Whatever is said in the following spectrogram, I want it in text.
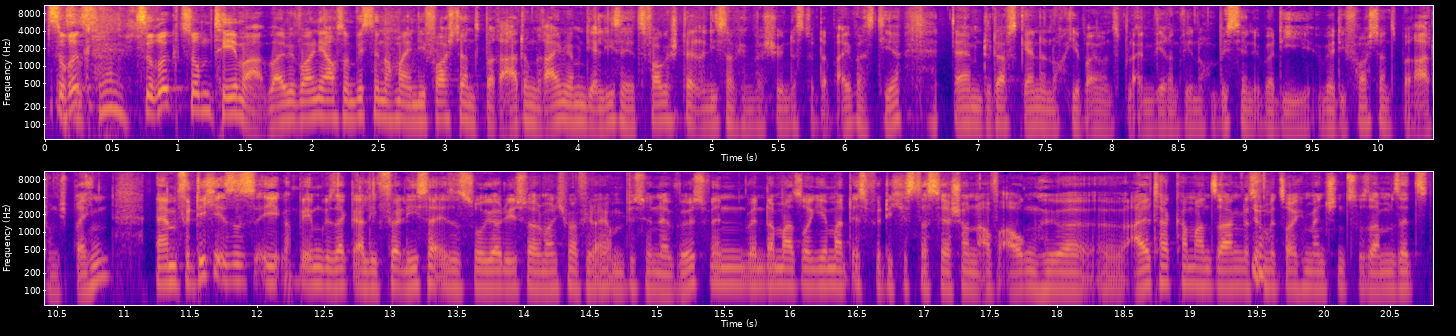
Zurück, herrlich. zurück zum Thema, weil wir wollen ja auch so ein bisschen nochmal in die Vorstandsberatung rein. Wir haben die Alisa jetzt vorgestellt. Alisa, auf jeden Fall schön, dass du dabei warst hier. Ähm, du darfst gerne noch hier bei uns bleiben, während wir noch ein bisschen über die, über die Vorstandsberatung sprechen. Ähm, für dich ist es, ich habe eben gesagt, Ali, für Alisa ist es so, ja, die ist dann manchmal vielleicht auch ein bisschen nervös, wenn, wenn da mal so jemand ist. Für dich ist das ja schon auf Augenhöhe äh, Alter, kann man sagen, dass Ja. du mit solchen Menschen zusammensitzt.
